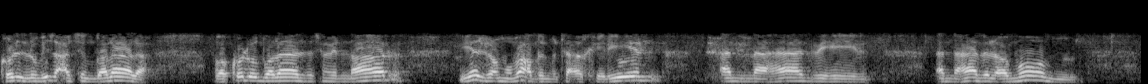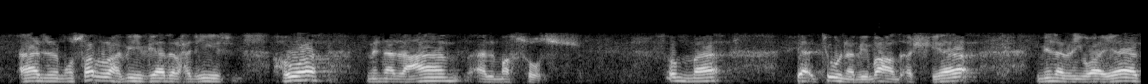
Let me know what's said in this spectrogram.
كل بدعة ضلالة وكل ضلالة في النار. يزعم بعض المتأخرين أن هذه أن هذا العموم هذا المصرح به في هذا الحديث هو من العام المخصوص. ثم يأتون ببعض أشياء من الروايات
